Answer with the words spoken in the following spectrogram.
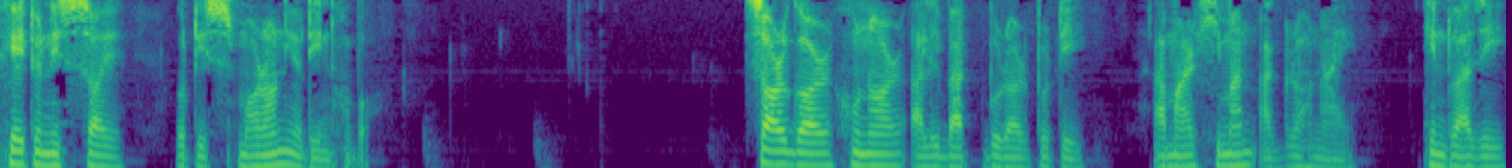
সেইটো নিশ্চয় অতি স্মৰণীয় দিন হ'ব। স্বৰ্গৰ সোণৰ আলিবাটবোৰৰ প্ৰতি আমাৰ সিমান আগ্ৰহ নাই। কিন্তু আজি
